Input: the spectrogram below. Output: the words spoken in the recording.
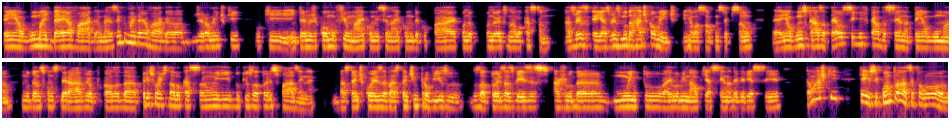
tenha alguma ideia vaga, mas é sempre uma ideia vaga. Geralmente o que, o que em termos de como filmar e como ensinar e como decupar é quando, quando eu entro na locação. Às vezes, e às vezes muda radicalmente em relação à concepção. É, em alguns casos, até o significado da cena tem alguma mudança considerável por causa da, principalmente da locação e do que os atores fazem, né? Bastante coisa, bastante improviso dos atores às vezes ajuda muito a iluminar o que a cena deveria ser. Então acho que que é isso. E quanto a, você falou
